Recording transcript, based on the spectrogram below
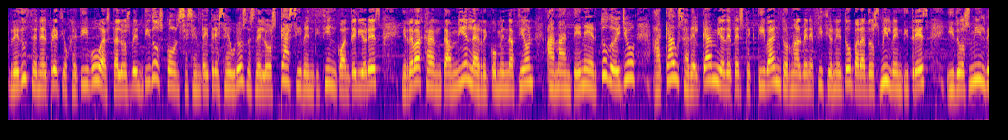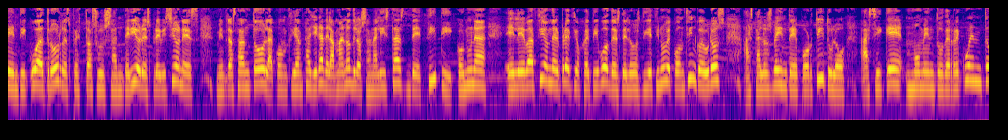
reducen el precio objetivo hasta los 22,63 euros desde los casi 25 anteriores y rebajan también la recomendación a mantener todo ello a causa del cambio de perspectiva en torno al beneficio neto para 2023 y 2024 respecto a sus anteriores previsiones. Mientras tanto, la confianza llega de la mano de los analistas de Citi, con una elevación del precio objetivo desde los 19,5 euros hasta los 20 por título. Así que, momento de recuento.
